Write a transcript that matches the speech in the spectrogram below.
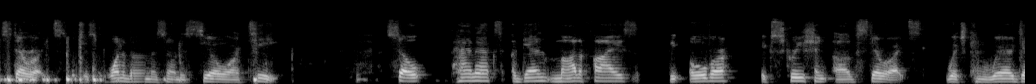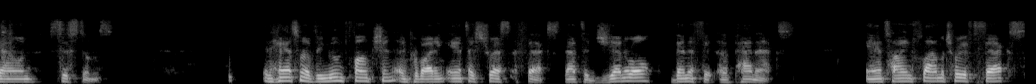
steroids, which is one of them is known as CORT. So Panax again modifies the over excretion of steroids, which can wear down systems. Enhancement of immune function and providing anti-stress effects. That's a general benefit of Panax. Anti-inflammatory effects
